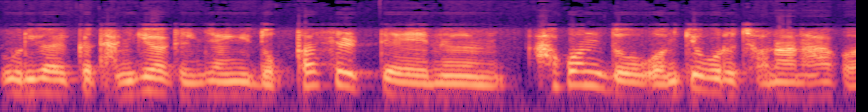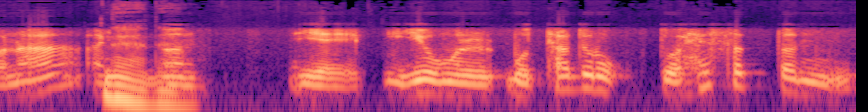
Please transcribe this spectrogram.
우리가 그 단계가 굉장히 높았을 때는 학원도 원격으로 전환하거나 아니면 예 이용을 못하도록 또 했었던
